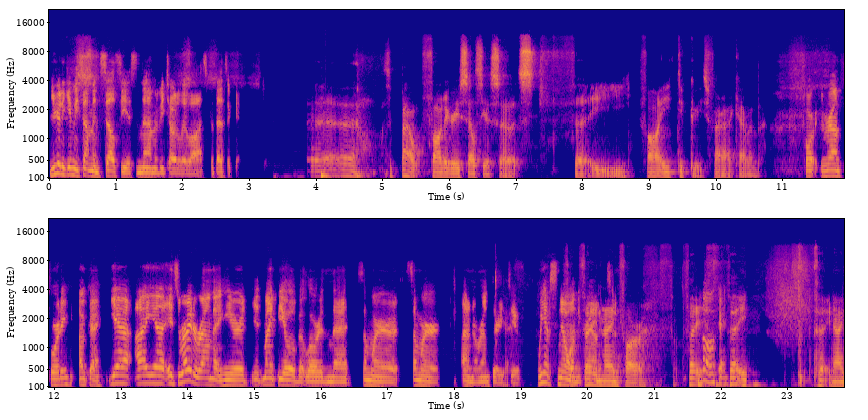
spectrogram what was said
you're gonna give me something in Celsius, and then I'm gonna be totally lost. But that's okay. uh, it's about five degrees Celsius, so it's thirty-five degrees Fahrenheit. I can't remember. For, around 40 okay yeah i uh, it's right around that here it, it might be a little bit lower than that somewhere somewhere i don't know around 32 yeah. we have snow on the ground 39 so. for 30, oh, okay. 30, 39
